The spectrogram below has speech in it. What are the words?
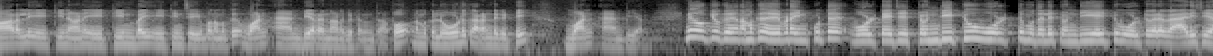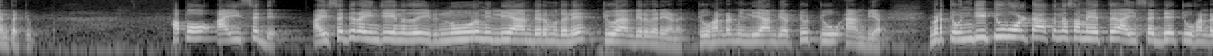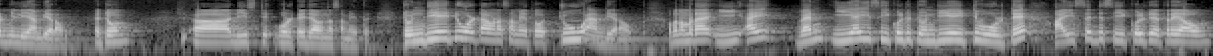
R L eighteen ആണ്. Eighteen by eighteen ചെയ്യുമ്പോൾ നമുക്ക് one ampere എന്നാണ് കിട്ടുന്നത്. അപ്പോൾ നമുക്ക് ലോഡ് കറണ്ട് കിട്ടി വൺ ആംബിയർ ഇനി നോക്കി നോക്ക് നമുക്ക് ഇവിടെ input voltage twenty two volt മുതൽ ട്വന്റി എയ്റ്റ് വോൾട്ട് വരെ വാരി ചെയ്യാൻ പറ്റും. അപ്പോൾ ഐസെഡ് ഐസെഡ് റേഞ്ച് ചെയ്യുന്നത് ഇരുന്നൂറ് മില്ലി ആംബിയർ മുതൽ ടു ആംബിയർ വരെയാണ്. Two hundred milli ampere to two ampere ഇവിടെ ട്വന്റി ടു വോൾട്ട് ആക്കുന്ന സമയത്ത് I Z two hundred milli ampere ആവും. ഏറ്റവും ലീസ്റ്റ് വോൾട്ടേജ് ആവുന്ന സമയത്ത്. ട്വന്റി എയ്റ്റ് വോൾട്ട് ആവുന്ന സമയത്തോ ടു ആംബിയർ ആവും. അപ്പോൾ നമ്മുടെ E I when E I is equal to twenty eight volt I Z equal to എത്രയാവും?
